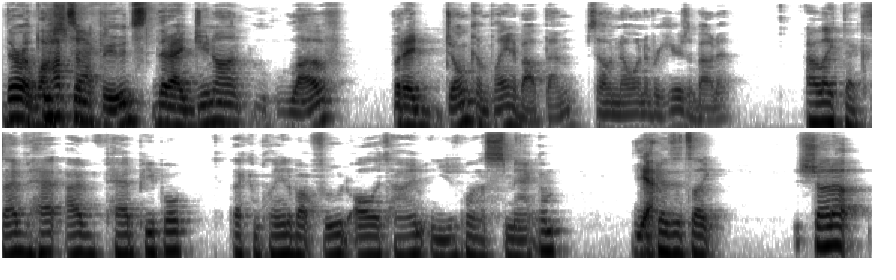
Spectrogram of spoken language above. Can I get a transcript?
There are lots of foods that I do not love, but I don't complain about them, so no one ever hears about it. I like that because I've had I've had people that complain about food all the time and you just want to smack them Yeah. because it's like, shut up,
